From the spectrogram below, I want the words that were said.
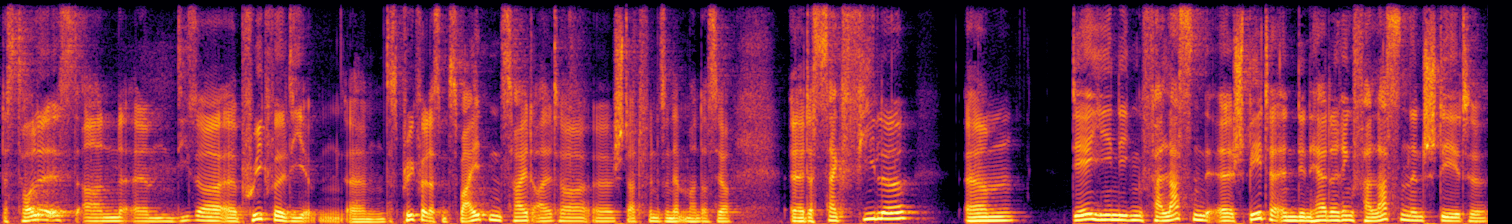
das Tolle ist an ähm, dieser äh, Prequel, die, ähm, das Prequel, das im zweiten Zeitalter äh, stattfindet, so nennt man das ja, äh, das zeigt viele ähm, derjenigen verlassen, äh, später in den Herr der Ring verlassenen Städte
